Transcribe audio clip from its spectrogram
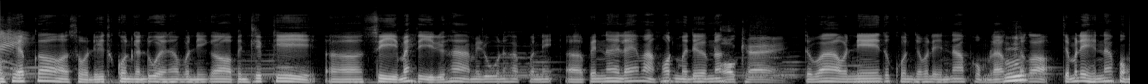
โอเคครับก็สวัสดีทุกคนกันด้วยนะครับ วันนี้ก็เป็นคลิปที่เอ่อสี่ไหมสี่หรือห้าไม่รู้นะครับ วันนี้เอ่อเป็นไฮไลท์หมากฮอตเหมือนเดิมนะ Okay. แต่ว่าวันนี้ทุกคนจะไม่ได้เห็นหน้าผมแล้ว แล้วก็จะไม่ได้เห็นหน้าผม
